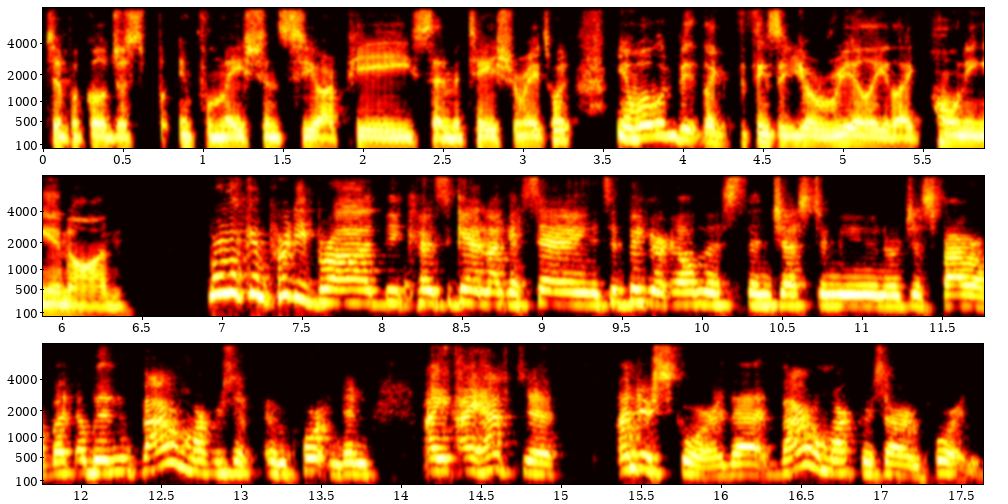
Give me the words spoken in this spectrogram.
typical just inflammation, CRP, sedimentation rates? What, you know, what would be like the things that you're really like honing in on we're looking pretty broad because, again, like I say, it's a bigger illness than just immune or just viral. But uh, when viral markers are important, and I, I have to underscore that viral markers are important.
